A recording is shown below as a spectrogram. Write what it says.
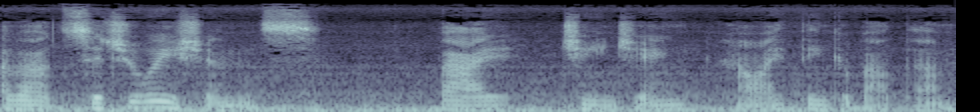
about situations by changing how I think about them.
